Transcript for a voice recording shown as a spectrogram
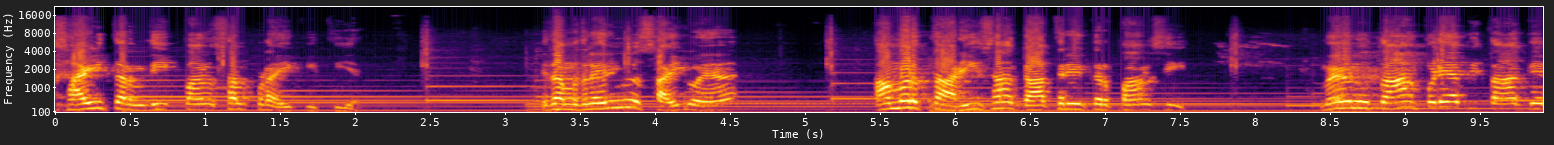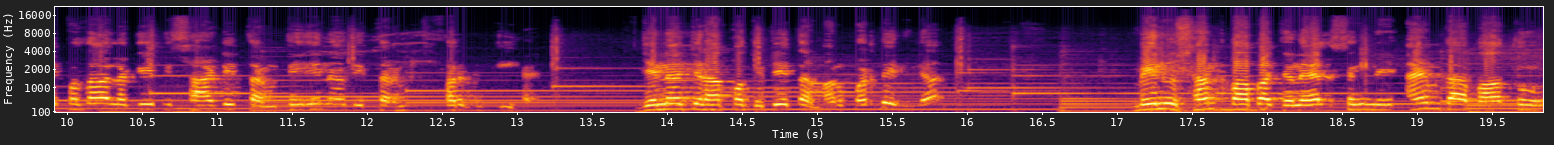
ਸਾਈ ਧਰਮ ਦੀ 5 ਸਾਲ ਪੜ੍ਹਾਈ ਕੀਤੀ ਹੈ। ਇਹਦਾ ਮਤਲਬ ਇਹ ਨਹੀਂ ਮੈਂ ਸਾਈ ਹੋਇਆ ਅਮਰਧਾਰੀ ਸਾਂ, ਗਾਤਰੀ ਕਿਰਪਾਨ ਸੀ। ਮੈਂ ਉਹਨੂੰ ਤਾਂ ਪੜਿਆ ਵੀ ਤਾਂ ਕਿ ਪਤਾ ਲੱਗੇ ਵੀ ਸਾਡੇ ਧਰਮ ਤੇ ਇਹਨਾਂ ਦੇ ਧਰਮ ਫ਼ਰਕ ਕੀ ਹੈ। ਜਿੰਨਾ ਚਿਰ ਆਪਾਂ ਦੂਜੇ ਧਰਮਾਂ ਨੂੰ ਪੜ੍ਹਦੇ ਨਹੀਂ ਨਾ, ਮੈਨੂੰ ਸੰਤ ਬਾਬਾ ਜਰਨੈਲ ਸਿੰਘ ਨੇ ਅਹਿਮਦਾਬਾਦ ਤੋਂ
